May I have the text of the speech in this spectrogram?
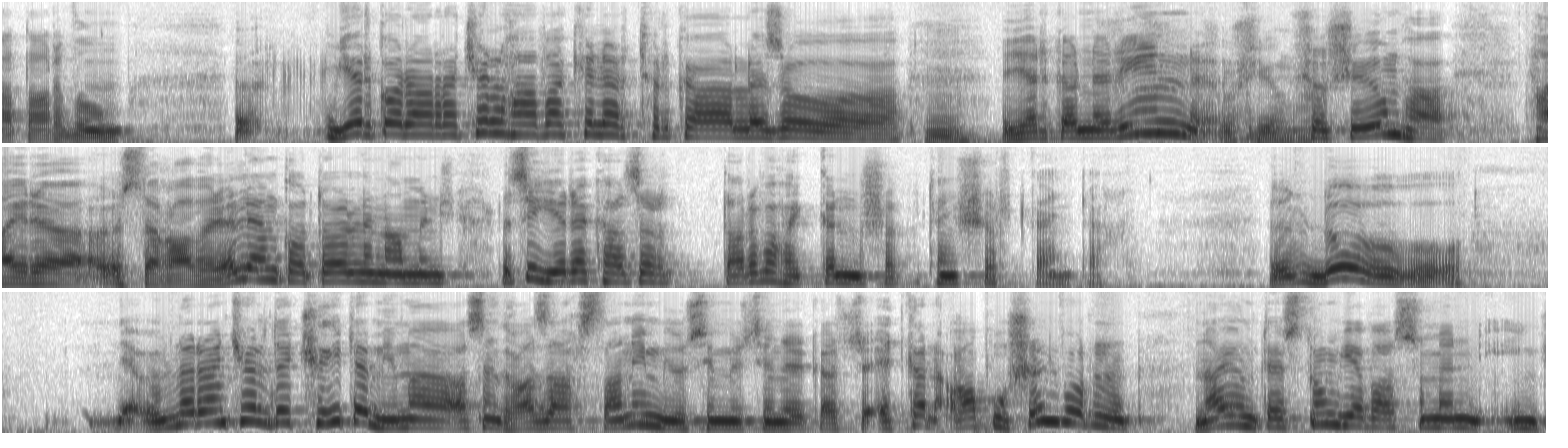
կատարվում երկու օր առաջ էլ հավաքել էր թուրքալեզու երկրներին Շուշիում, հա հայրը այստեղ ավերել են, կոտորել են ամեն ինչ։ Լսի 3000 տարվա հայկական մշակութային շերտ կա այնտեղ։ Դու Նրանք էլ դե չգիտեմ, հիմա ասենք Ղազախստանի մյուսի մյուսի ներկայացուցիչ, այդքան ապուշ են, որ նայում տեսնում եւ ասում են ինչ։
